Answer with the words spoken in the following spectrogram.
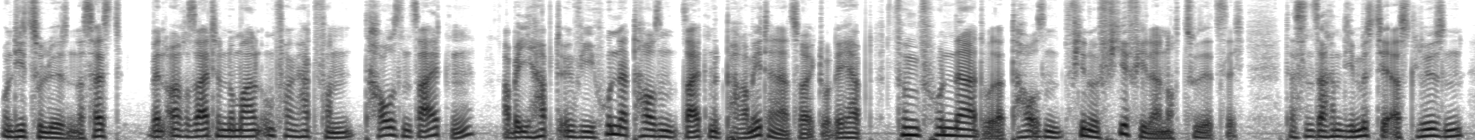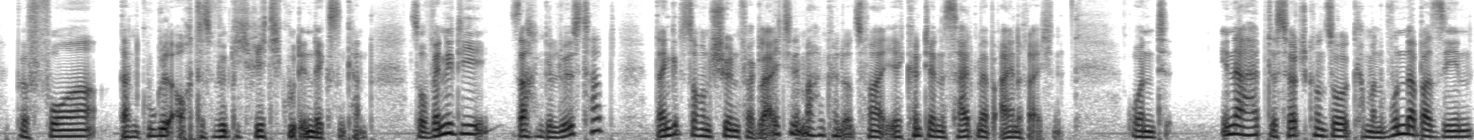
und die zu lösen. Das heißt, wenn eure Seite einen normalen Umfang hat von 1000 Seiten, aber ihr habt irgendwie 100.000 Seiten mit Parametern erzeugt oder ihr habt 500 oder 1404 Fehler noch zusätzlich, das sind Sachen, die müsst ihr erst lösen, bevor dann Google auch das wirklich richtig gut indexen kann. So, wenn ihr die Sachen gelöst habt, dann gibt es noch einen schönen Vergleich, den ihr machen könnt, und zwar, ihr könnt ja eine Sitemap einreichen. Und Innerhalb der Search Console kann man wunderbar sehen,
